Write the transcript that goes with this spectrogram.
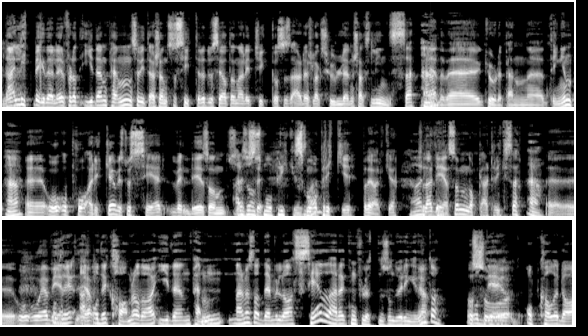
deler? er litt begge deler. for I den pennen så vidt jeg har skjønt, så sitter det Du ser at den er litt tykk, og så er det et slags hull, en slags linse, nede ved kulepenntingen. Eh, og, og på arket, hvis du ser veldig sånn Er det sånne små prikker Små sånn? prikker på det arket. Så det er det som nok er trikset. Eh, og, og jeg Og det. Mm. og det kameraet da i den pennen, nærmest, da, den vil da se den konvolutten som du ringer rundt, da. Og Og, det oppkaller da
